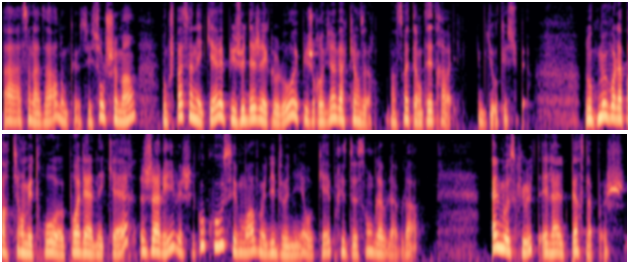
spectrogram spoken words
à Saint-Lazare, donc euh, c'est sur le chemin. Donc je passe à Necker et puis je déjeune avec Lolo et puis je reviens vers 15h. Vincent était en télétravail. Il me dit, ok, super. Donc me voilà parti en métro euh, pour aller à Necker. J'arrive et je fais coucou, c'est moi, vous me dites de venir, ok, prise de sang, blablabla. Elle m'ausculte et là elle perce la poche.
